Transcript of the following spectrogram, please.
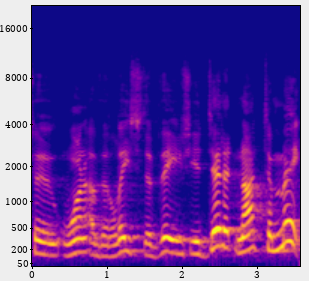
to one of the least of these, you did it not to me.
